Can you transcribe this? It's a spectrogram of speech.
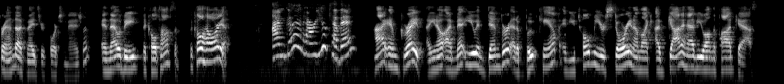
friend I've made through Fortune Management, and that would be Nichole Thompson. Nichole, how are you? I'm good. How are you, Kevin? I am great. Uh, you know, I met you in Denver at a boot camp and you told me your story, and I'm like, I've got to have you on the podcast.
